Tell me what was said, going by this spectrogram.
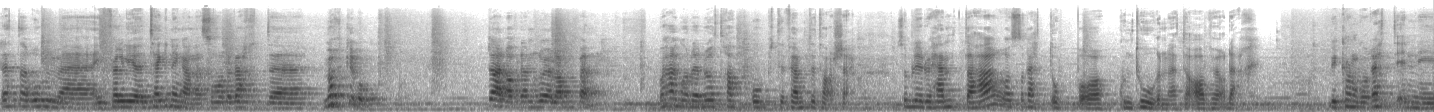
Dette rommet, ifølge tegningene, så har det vært eh, mørkerom. Derav den røde lampen. Og her går det da trapp opp til femte etasje. Så blir du henta her, og så rett opp på kontorene til avhør der. Vi kan gå rett inn i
